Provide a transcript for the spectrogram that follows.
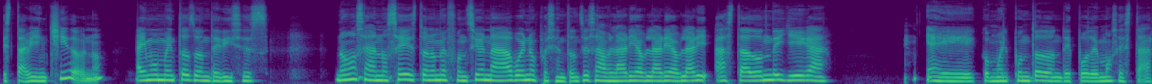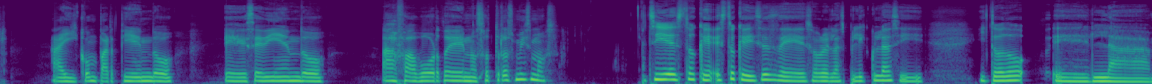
está bien chido, ¿no? Hay momentos donde dices, no, o sea, no sé, esto no me funciona. Ah, bueno, pues entonces hablar y hablar y hablar y hasta dónde llega eh, como el punto donde podemos estar ahí compartiendo, eh, cediendo a favor de nosotros mismos. Sí, esto que, esto que dices de sobre las películas y, y todo, eh, la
